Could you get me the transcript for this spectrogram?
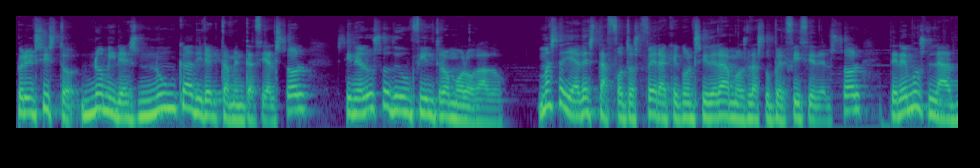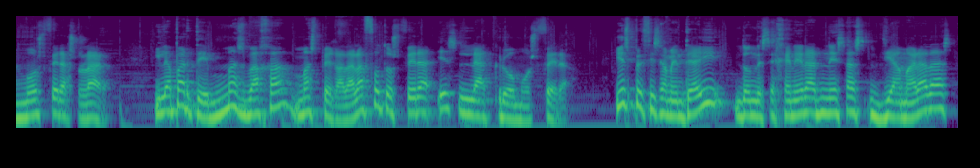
Pero insisto, no mires nunca directamente hacia el Sol sin el uso de un filtro homologado. Más allá de esta fotosfera que consideramos la superficie del Sol, tenemos la atmósfera solar, y la parte más baja, más pegada a la fotosfera, es la cromosfera. Y es precisamente ahí donde se generan esas llamaradas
